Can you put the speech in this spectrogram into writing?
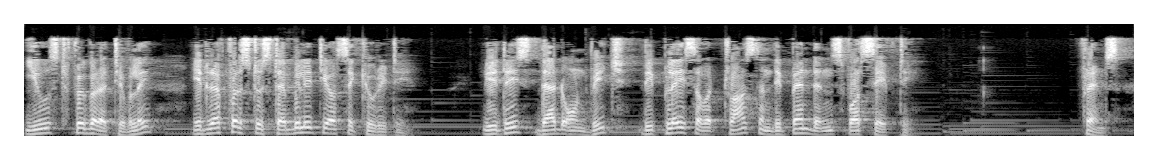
Used figuratively, it refers to stability or security. It is that on which we place our trust and dependence for safety. Friends,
